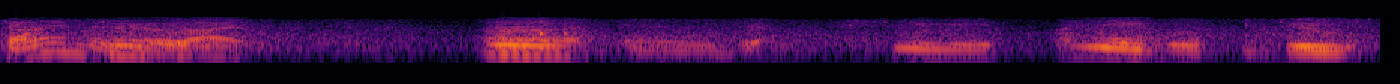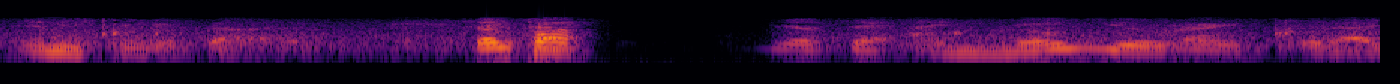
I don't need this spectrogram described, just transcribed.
time in her Mhm. life, uh, Mm. and seeming unable to do anything about it. Sometimes they'll say, "I know you're right, but I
